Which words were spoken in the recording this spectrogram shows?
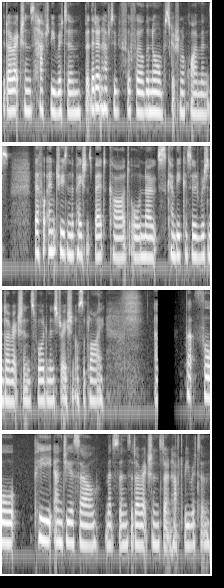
the directions have to be written, but they don't have to fulfill the normal prescription requirements. Therefore, entries in the patient's bed card or notes can be considered written directions for administration or supply. Um, but for P and GSL medicines, the directions don't have to be written.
